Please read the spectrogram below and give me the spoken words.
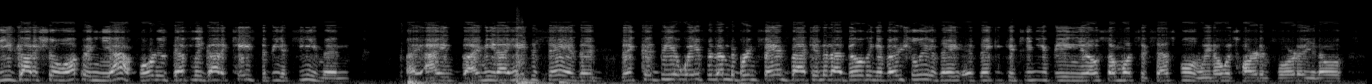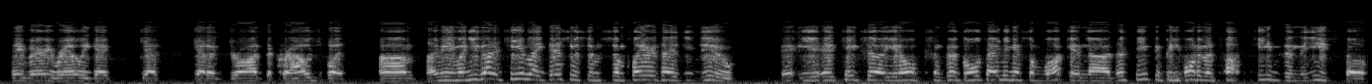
he's got to show up. And yeah, Florida's definitely got a case to be a team. And I I, I mean, I hate to say it, that there could be a way for them to bring fans back into that building eventually if they if they can continue being you know somewhat successful. We know it's hard in Florida. You know, they very rarely get get get a draw at the crowds, but um, I mean, when you got a team like this with some some players as you do, it, it takes uh, you know some good goaltending and some luck, and uh, this team could be one of the top teams in the East. So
